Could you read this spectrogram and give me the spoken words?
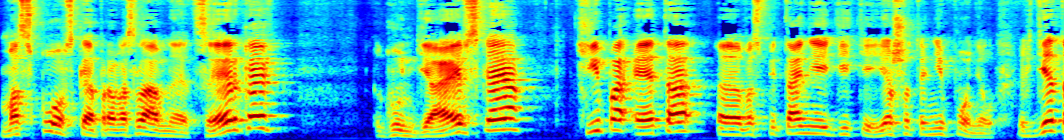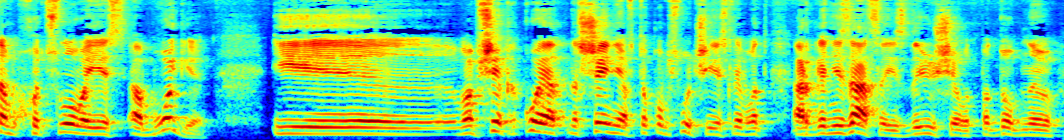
Московская православная церковь, Гундяевская, типа это э, воспитание детей. Я что-то не понял. Где там хоть слово есть о Боге? И вообще, какое отношение в таком случае, если вот организация, издающая вот подобную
